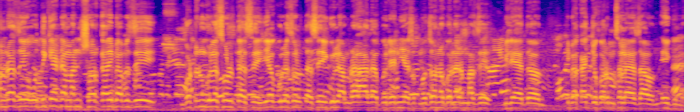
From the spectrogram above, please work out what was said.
আমরা যে অধিকারটা মানে সরকারিভাবে যে গঠনগুলো চলতে আছে ইয়েগুলো চলতে আছে এইগুলো আমরা আদা করে নিয়ে আসব জনগণের মাঝে বিলিয়ে দেন কিবা কার্যক্রম চালায় যাও এইগুলো।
